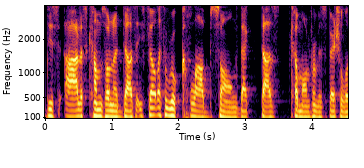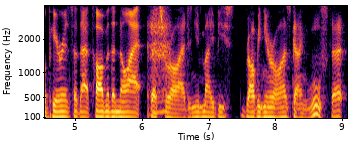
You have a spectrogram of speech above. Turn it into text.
this artist comes on and does it. It felt like a real club song that does come on from a special appearance at that time of the night. that's right. And you may be rubbing your eyes, going, "Woof, that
